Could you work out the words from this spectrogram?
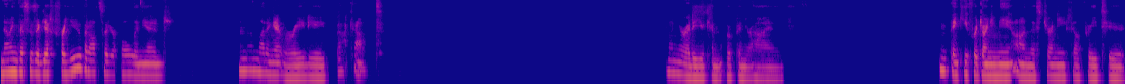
knowing this is a gift for you, but also your whole lineage. And then letting it radiate back out. When you're ready, you can open your eyes. Mm, thank you for joining me on this journey. Feel free to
